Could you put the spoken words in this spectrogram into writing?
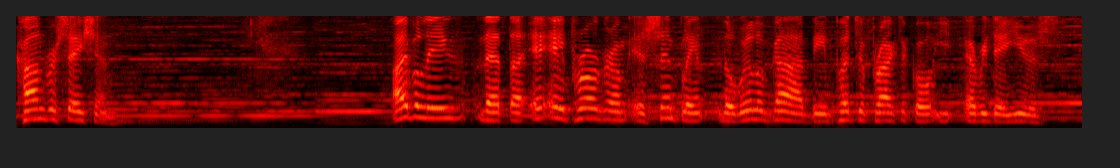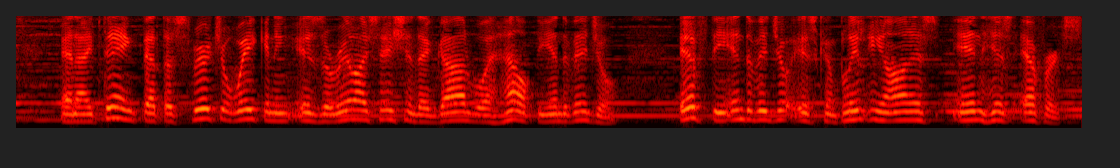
Conversation. I believe that the AA program is simply the will of God being put to practical everyday use. And I think that the spiritual awakening is the realization that God will help the individual if the individual is completely honest in his efforts.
